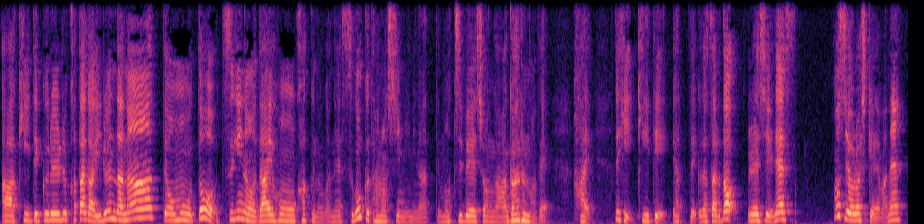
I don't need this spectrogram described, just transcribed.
あ聞いてくれる方がいるんだなーって思うと、次の台本を書くのがね、すごく楽しみになってモチベーションが上がるので、はい。ぜひ聞いてやってくださると嬉しいです。もしよろしければね、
